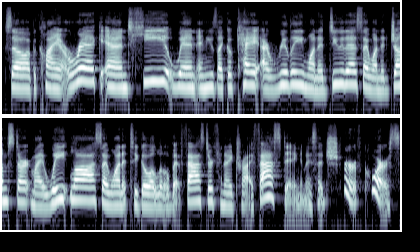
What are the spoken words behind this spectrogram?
So I have a client, Rick, and he went and he's like, okay, I really want to do this. I want to jumpstart my weight loss. I want it to go a little bit faster. Can I try fasting? And I said, sure, of course.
